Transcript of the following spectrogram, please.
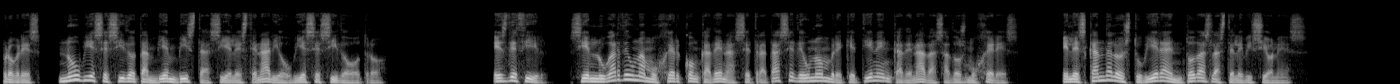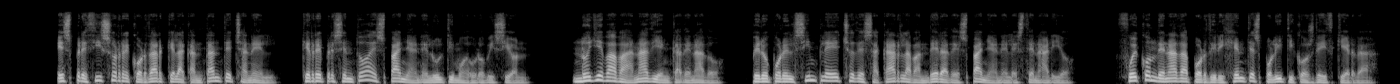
progres, no hubiese sido tan bien vista si el escenario hubiese sido otro. Es decir, si en lugar de una mujer con cadenas se tratase de un hombre que tiene encadenadas a dos mujeres, el escándalo estuviera en todas las televisiones. Es preciso recordar que la cantante Chanel, que representó a España en el último Eurovisión, no llevaba a nadie encadenado, pero por el simple hecho de sacar la bandera de España en el escenario, fue condenada por dirigentes políticos de izquierda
